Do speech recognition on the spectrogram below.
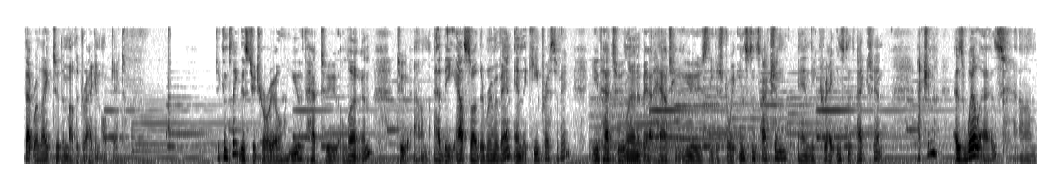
that relate to the Mother Dragon object. To complete this tutorial, you have had to learn to um, add the outside the room event and the key press event. You've had to learn about how to use the destroy instance action and the create instance action, action as well as um,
